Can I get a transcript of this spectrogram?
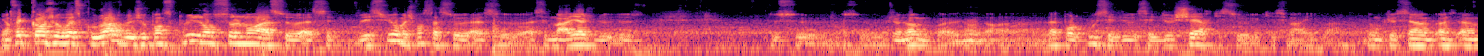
Et en fait, quand je vois ce couloir, je, je pense plus non seulement à, ce, à cette blessure, mais je pense à ce, à ce, à ce mariage de, de, de ce, jeune homme. Quoi. Dans- dans- là, pour le coup, c'est deux, deux chairs qui se, qui se marient. quoi. Donc, c'est un, un- un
